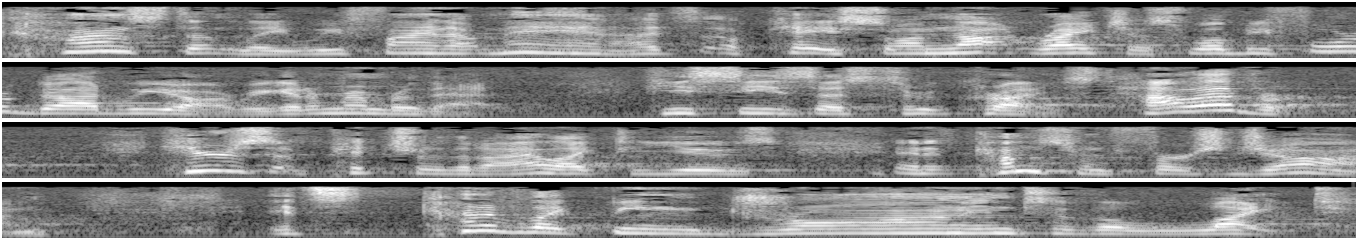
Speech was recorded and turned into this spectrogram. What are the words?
Constantly we find out, man, okay, so I'm not righteous. Well, before God we are. We got to remember that. He sees us through Christ. However, here's a picture that I like to use, and it comes from 1 John. It's kind of like being drawn into the light.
